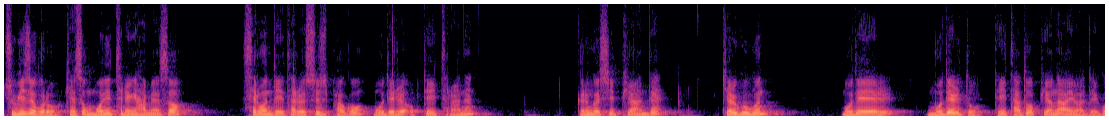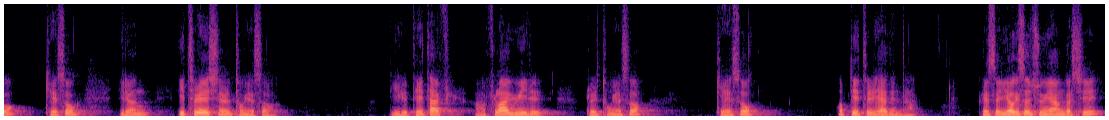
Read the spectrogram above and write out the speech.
주기적으로 계속 모니터링 하면서 새로운 데이터를 수집하고 모델을 업데이트하는 그런 것이 필요한데 결국은 모델, 모델도 데이터도 변화화되고 계속 이런 iteration을 통해서 이게 data flywheel을 통해서 계속 업데이트를 해야 된다. 그래서 여기서 중요한 것이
